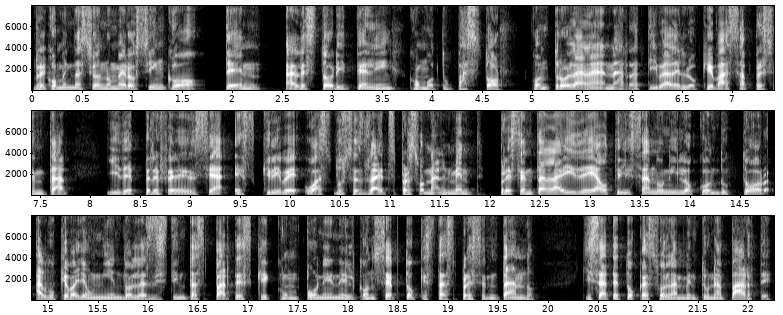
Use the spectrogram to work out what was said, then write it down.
Recomendación número 5, ten al storytelling como tu pastor. Controla la narrativa de lo que vas a presentar y de preferencia escribe o haz tus slides personalmente. Presenta la idea utilizando un hilo conductor, algo que vaya uniendo las distintas partes que componen el concepto que estás presentando. Quizá te toca solamente una parte.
